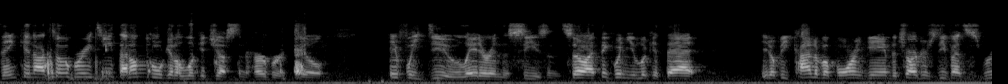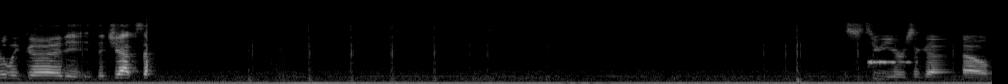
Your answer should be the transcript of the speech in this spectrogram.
think in October 18th. I don't think we'll get a look at Justin Herbert till if we do later in the season. So I think when you look at that, it'll be kind of a boring game. The Chargers defense is really good. The Jets. Two years ago,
